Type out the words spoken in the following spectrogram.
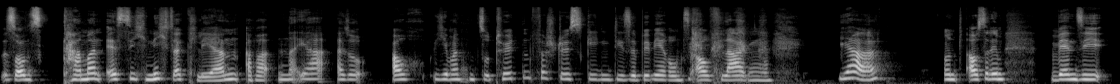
Sonst kann man es sich nicht erklären, aber naja, also auch jemanden zu töten verstößt gegen diese Bewährungsauflagen. ja. Und außerdem, wenn sie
